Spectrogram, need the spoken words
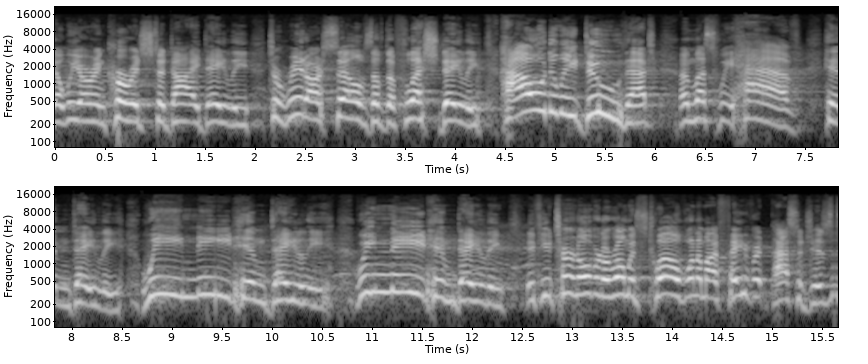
that we are encouraged to die daily, to rid ourselves of the flesh daily. How do we do that unless we have him daily. We need Him daily. We need Him daily. If you turn over to Romans 12, one of my favorite passages,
